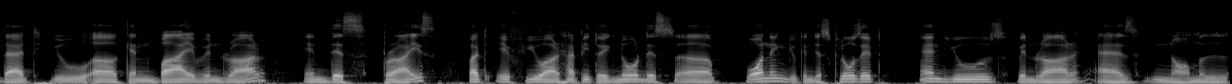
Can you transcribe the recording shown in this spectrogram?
that you uh, can buy WinRAR in this price. But if you are happy to ignore this uh, warning you can just close it and use WinRAR as normal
